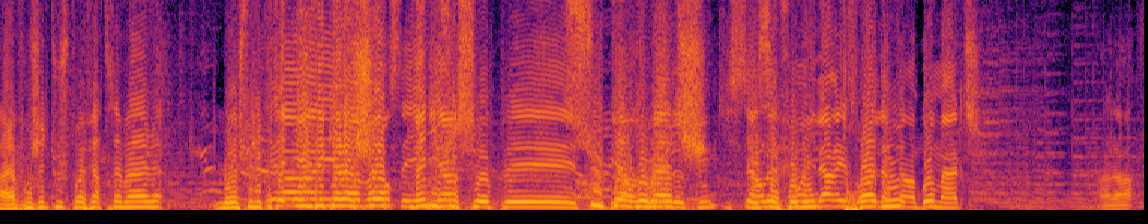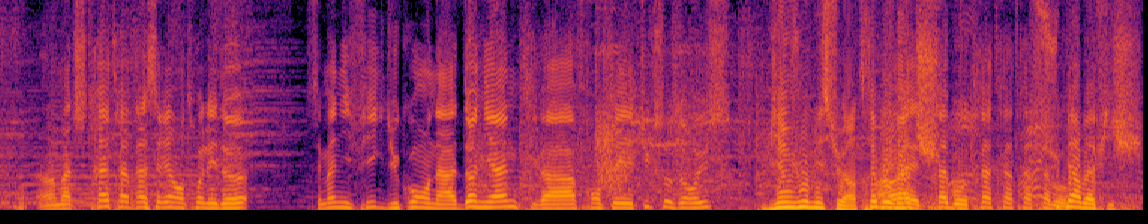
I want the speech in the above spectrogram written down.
Ah, La prochaine touche pourrait faire très mal. Le côté et, le décalage vient magnifique. choper. Super beau match. Qui Et le ça fait Il a raison, il a 3-2. fait un beau match. Voilà, un match très très très serré entre les deux. C'est magnifique. Du coup, on a Donian qui va affronter Tuxosaurus. Bien joué messieurs, un très beau Ah ouais, match. Très beau, très très très très beau. Superbe affiche.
